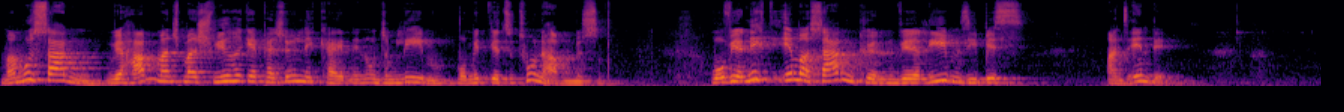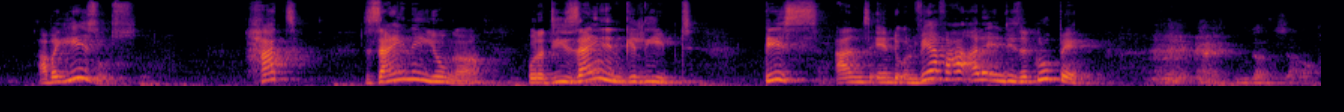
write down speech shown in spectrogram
man muss sagen, wir haben manchmal schwierige Persönlichkeiten in unserem Leben, womit wir zu tun haben müssen. Wo wir nicht immer sagen können, wir lieben sie bis ans Ende. Aber Jesus hat seine Jünger oder die Seinen geliebt bis ans Ende. Und wer war alle in dieser Gruppe? Judas auch.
